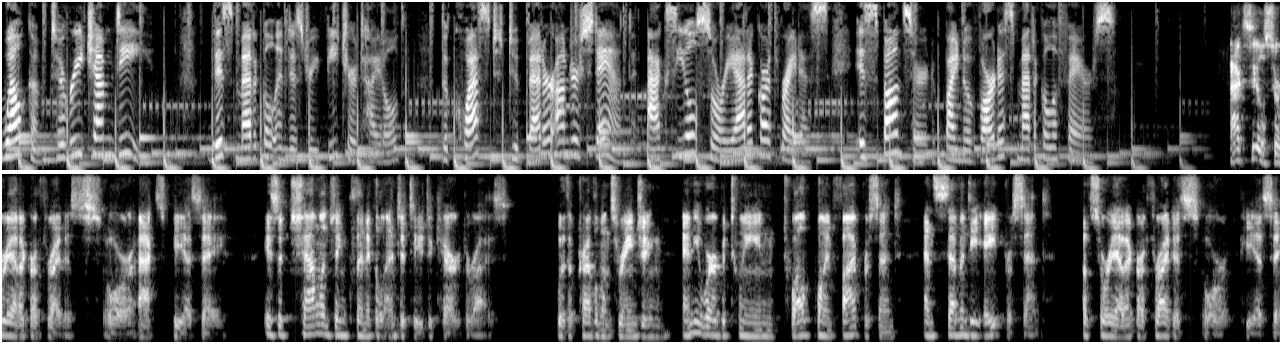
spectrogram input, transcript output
Welcome to ReachMD. This medical industry feature titled The Quest to Better Understand Axial Psoriatic Arthritis is sponsored by Novartis Medical Affairs. Axial psoriatic arthritis, or AXPSA, is a challenging clinical entity to characterize, with a prevalence ranging anywhere between 12.5% and 78% of psoriatic arthritis, or PSA,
